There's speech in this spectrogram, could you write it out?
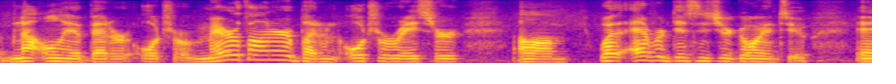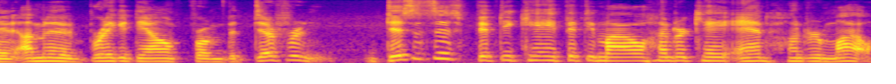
not only a better ultra marathoner, but an ultra racer, um, whatever distance you're going to. And I'm going to break it down from the different distances 50k 50 mile 100k and 100 mile.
